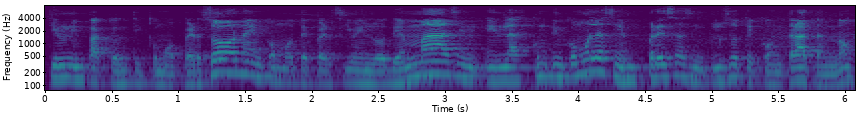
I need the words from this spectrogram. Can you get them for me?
Tiene un impacto en ti como persona, en cómo te perciben los demás, en, en, en cómo las empresas incluso te contratan, ¿no?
